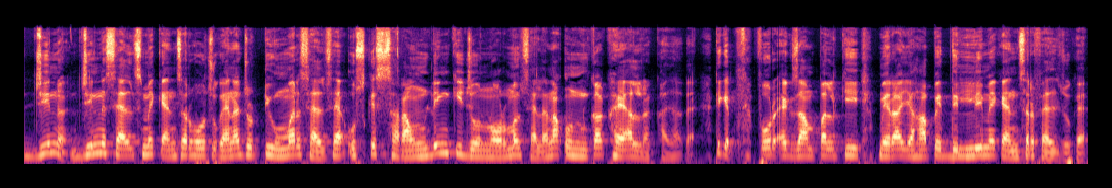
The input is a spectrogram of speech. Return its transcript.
जिन जिन सेल्स में कैंसर हो चुका है ना, जो ट्यूमर सेल्स है, उसके सराउंडिंग की जो नॉर्मल सेल है ना, उनका ख्याल रखा जाता है। ठीक है? फॉर एग्ज़ाम्पल कि मेरा यहाँ पे दिल्ली में कैंसर फैल चुका है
